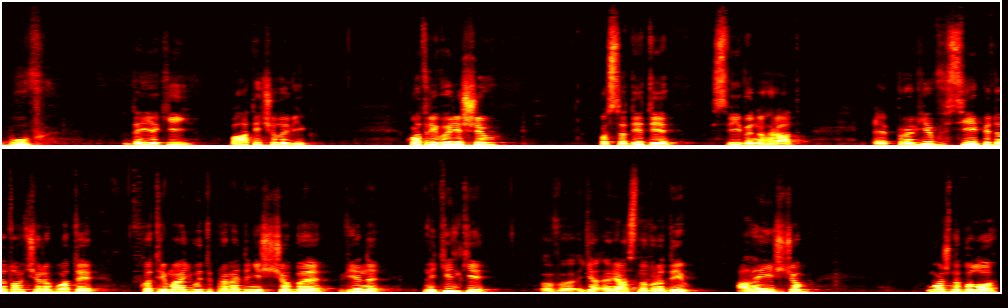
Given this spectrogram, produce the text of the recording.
був деякий багатий чоловік, котрий вирішив посадити свій виноград, е, провів всі підготовчі роботи, котрі мають бути проведені, щоб він не тільки рясно вродив, але й щоб можна було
